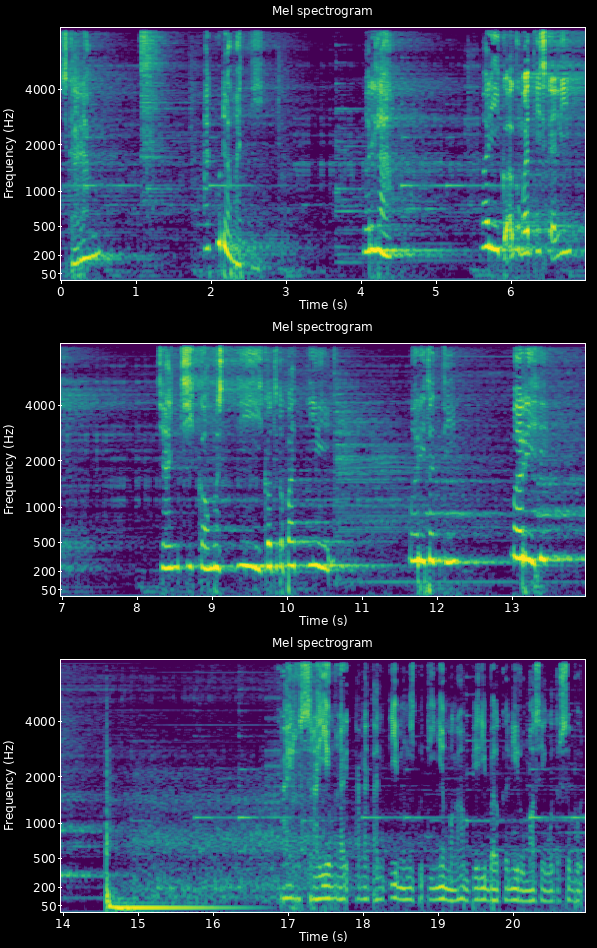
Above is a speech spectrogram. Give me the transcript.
Sekarang Aku dah mati Marilah Mari ikut aku mati sekali Janji kau mesti kau tetapati Mari Tanti Mari Virus seraya menarik tangan Tanti mengikutinya menghampiri balkoni rumah sewa tersebut.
